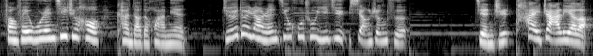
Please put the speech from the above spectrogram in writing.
放飞无人机之后看到的画面，绝对让人惊呼出一句象声词，简直太炸裂了！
